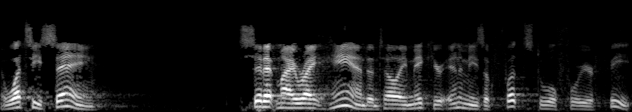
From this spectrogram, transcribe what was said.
And what's he saying? Sit at my right hand until I make your enemies a footstool for your feet.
